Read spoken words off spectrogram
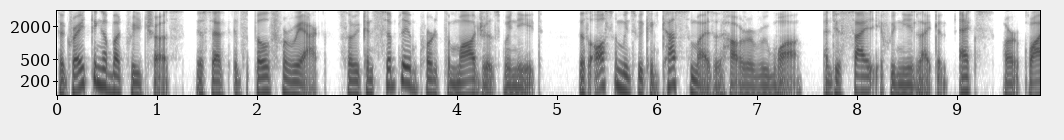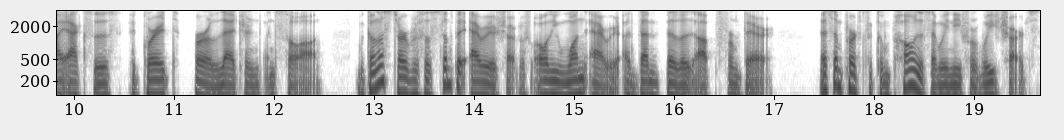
The great thing about Recharts is that it's built for React, so we can simply import the modules we need. This also means we can customize it however we want and decide if we need like an X or Y axis, a grid, or a legend, and so on. We're gonna start with a simple area chart with only one area and then build it up from there. Let's import the components that we need for Recharts.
